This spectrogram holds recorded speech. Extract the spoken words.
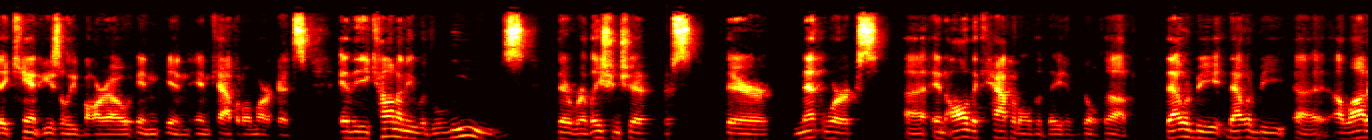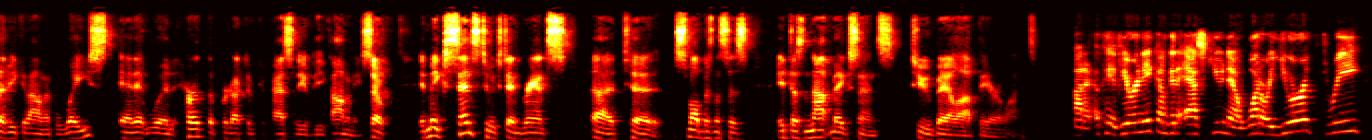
They can't easily borrow in, in, in capital markets. And the economy would lose their relationships, their networks, uh, and all the capital that they have built up. That would be that would be uh, a lot of economic waste, and it would hurt the productive capacity of the economy. So it makes sense to extend grants uh, to small businesses it does not make sense to bail out the airlines. Got it. Okay, if you're Veronique, I'm going to ask you now. What are your three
